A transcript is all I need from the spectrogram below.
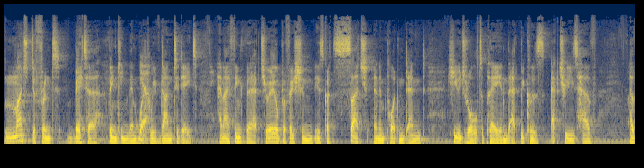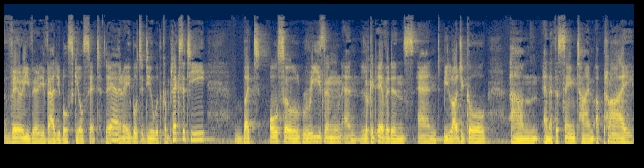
much different better thinking than what Yeah. we've done to date and I think the actuarial profession has got such an important and huge role to play in that because actuaries have a very, very valuable skill set. They're, Yeah. they're able to deal with complexity, but also reason and look at evidence and be logical, um, and at the same time apply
